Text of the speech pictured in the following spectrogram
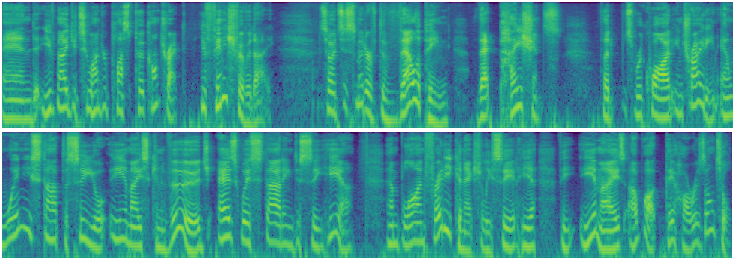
and you've made your 200 plus per contract. You're finished for the day. So it's just a matter of developing that patience that's required in trading. And when you start to see your EMAs converge as we're starting to see here and blind Freddy can actually see it here the EMAs are what? They're horizontal.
